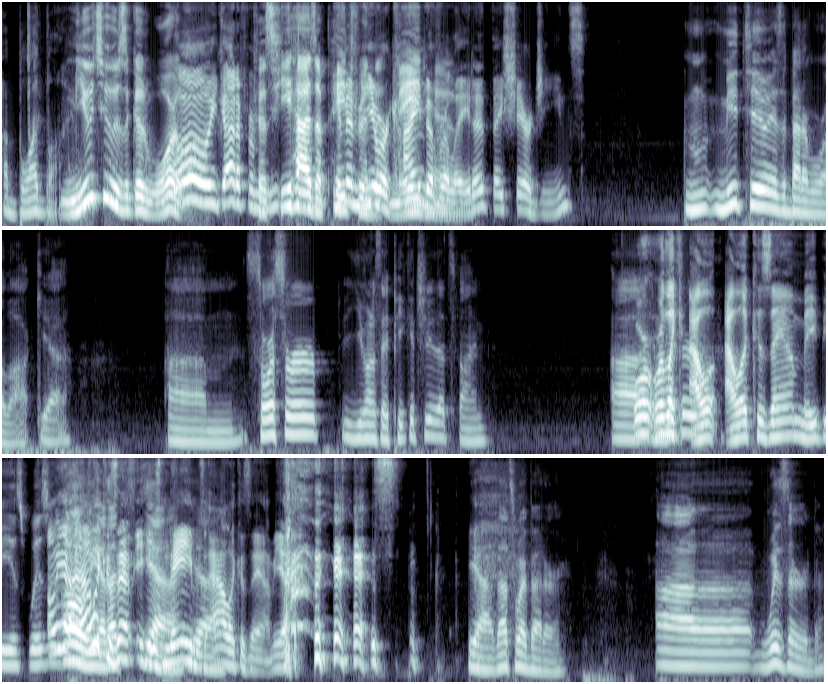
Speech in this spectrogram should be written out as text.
a bloodline. Mewtwo is a good warlock Oh, he got it from because Mew- he has a Him patron and Mew are that made kind of him. related. They share genes. M- Mewtwo is a better warlock. Yeah. Um, sorcerer. You want to say Pikachu? That's fine. Uh, or or like Al- Alakazam maybe is wizard. Oh yeah, Oh, Alakazam. that's- His yeah, name's yeah. Alakazam. Yeah. Yes. Yeah, that's way better. Uh, wizard.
